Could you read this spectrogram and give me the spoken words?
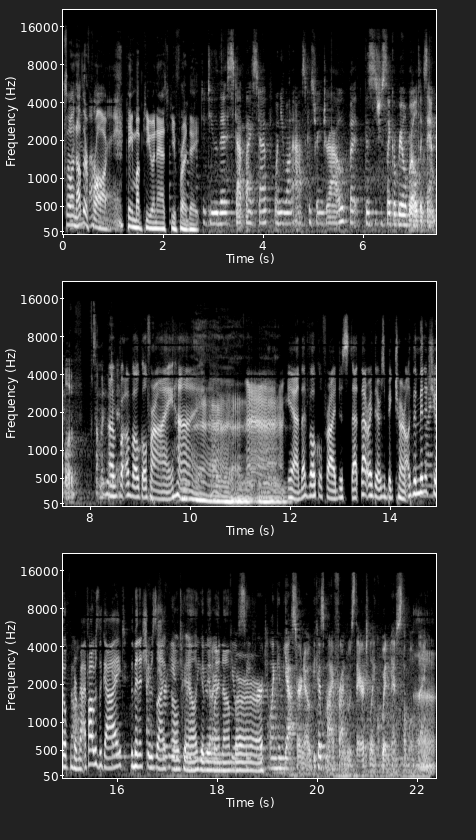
So another frog thing. came up to you and asked you for a date. have to do this step by step when you want to ask a stranger out, but this is just like a real world example of someone who A, did. vo- a vocal fry. Hi. Mm-hmm. Yeah, that vocal fry just that that right there is a big turn. Like the minute Might she have opened her mouth, if I was the guy, And the minute she I'm was sure like, he "Okay, I'll give you my I'd Feel safer number," telling him yes or no because my friend was there to like witness the whole thing.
